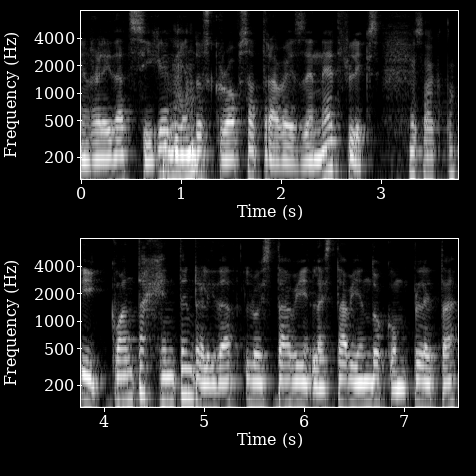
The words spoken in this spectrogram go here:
en realidad sigue viendo Scrubs a través de Netflix. Exacto. Y cuánta gente en realidad lo está la está viendo completa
